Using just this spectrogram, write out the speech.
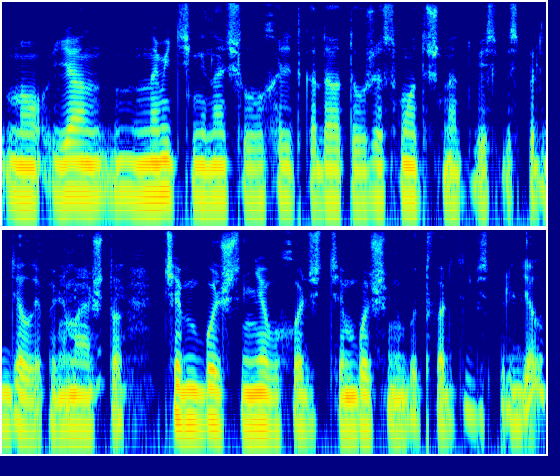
Ну, я на митинге начал выходить, когда ты уже смотришь на этот весь беспредел и понимаешь, что чем больше не выходишь, тем больше они будут творить беспредел.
